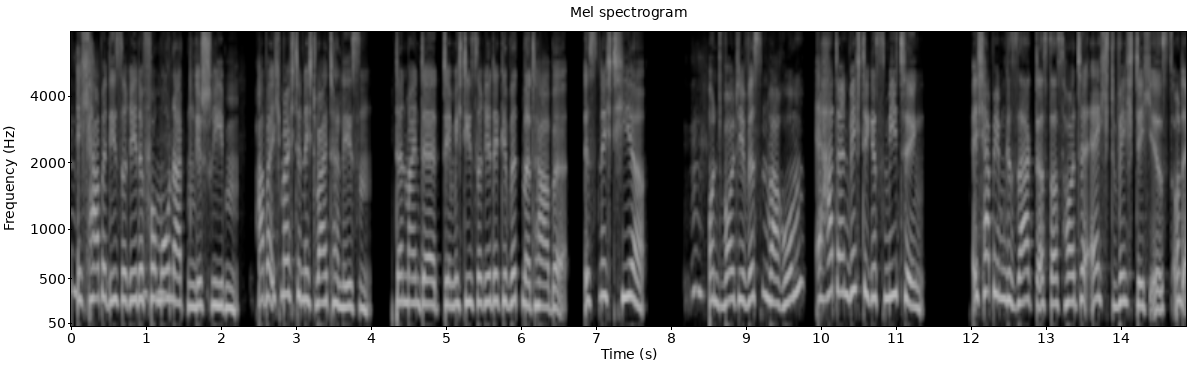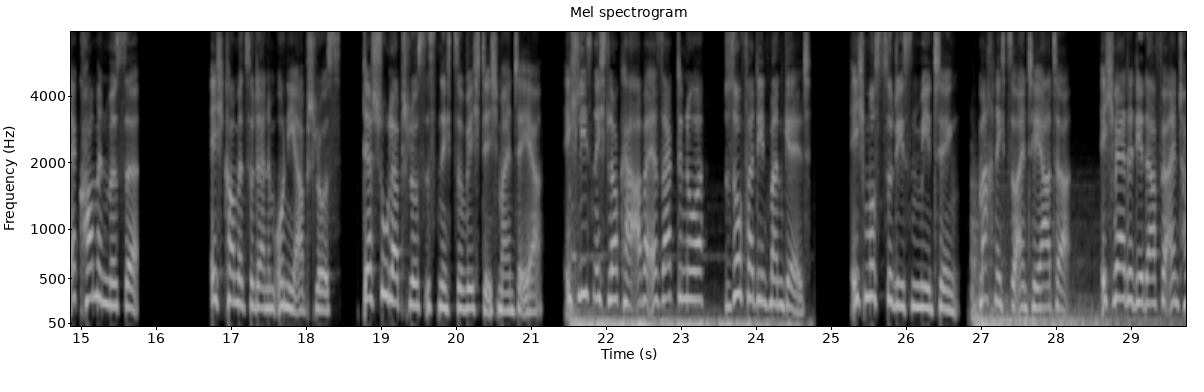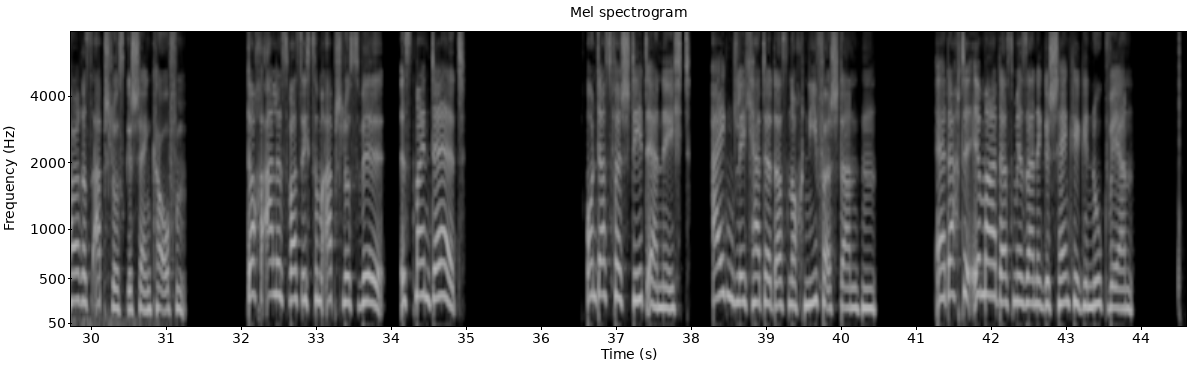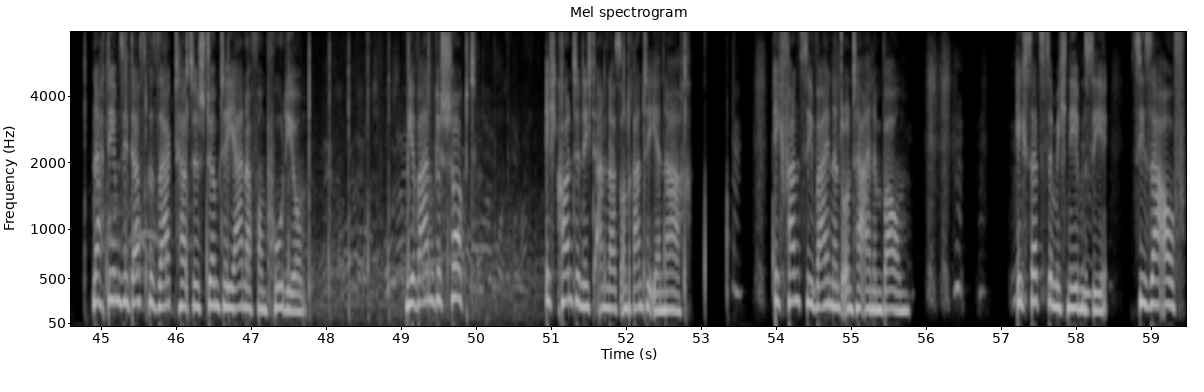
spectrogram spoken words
Ich habe diese Rede vor Monaten geschrieben, aber ich möchte nicht weiterlesen, denn mein Dad, dem ich diese Rede gewidmet habe, ist nicht hier. Und wollt ihr wissen, warum? Er hat ein wichtiges Meeting. Ich habe ihm gesagt, dass das heute echt wichtig ist und er kommen müsse. Ich komme zu deinem Uni-Abschluss. Der Schulabschluss ist nicht so wichtig, meinte er. Ich ließ nicht locker, aber er sagte nur, so verdient man Geld. Ich muss zu diesem Meeting. Mach nicht so ein Theater. Ich werde dir dafür ein teures Abschlussgeschenk kaufen. Doch alles, was ich zum Abschluss will, ist mein Dad. Und das versteht er nicht. Eigentlich hat er das noch nie verstanden. Er dachte immer, dass mir seine Geschenke genug wären. Nachdem sie das gesagt hatte, stürmte Jana vom Podium. Wir waren geschockt. Ich konnte nicht anders und rannte ihr nach. Ich fand sie weinend unter einem Baum. Ich setzte mich neben sie. Sie sah auf.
